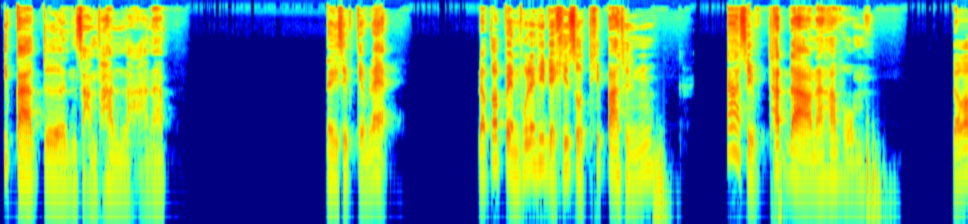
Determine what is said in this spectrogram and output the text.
ที่ปาเกินสามพันหลานะครับ ในสิบเกมแรก แล้วก็เป็นผู้เล่นที่เด็กที่สุดที่ปาถึงห้าสิบทัดดาวนะครับผม แล้วก็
